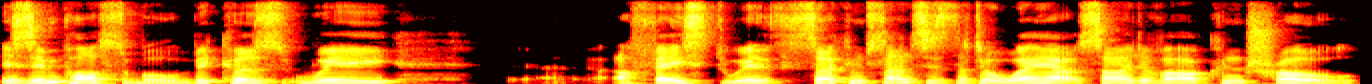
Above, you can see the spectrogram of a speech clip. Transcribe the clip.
is impossible because we are faced with circumstances that are way outside of our control.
